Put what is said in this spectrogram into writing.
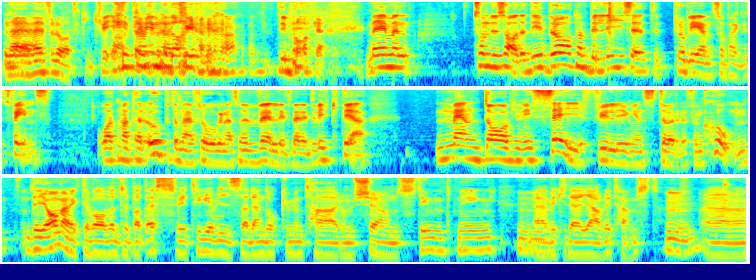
Nej men förlåt. Kvi- Kvinnodagen. Ja, Tillbaka. Nej men. Som du sa, det är bra att man belyser ett problem som faktiskt finns. Och att man tar upp de här frågorna som är väldigt, väldigt viktiga. Men dagen i sig fyller ju ingen större funktion. Det jag märkte var väl typ att SVT visade en dokumentär om könsstympning, eh, vilket är jävligt hemskt. Eh,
